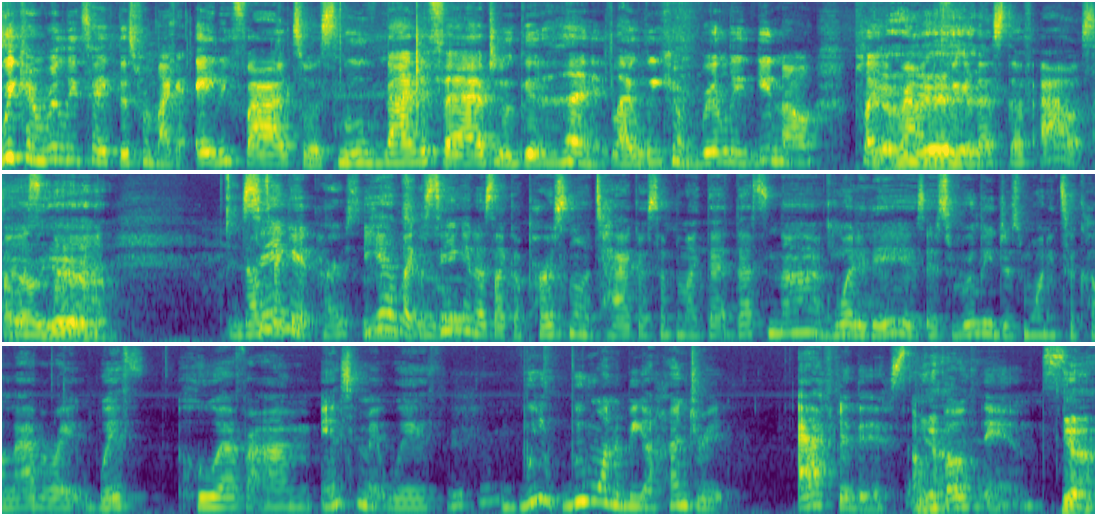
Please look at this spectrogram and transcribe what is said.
we can really take this from like an 85 to a smooth 95 to a good 100. Like we can really, you know, play Hell around yeah. and figure that stuff out. So hell it's yeah. not And don't seeing take it, it personal. yeah, like too. seeing it as like a personal attack or something like that. That's not what it is. It's really just wanting to collaborate with whoever I'm intimate with. We we want to be a hundred after this on Yeah. both ends. yeah.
